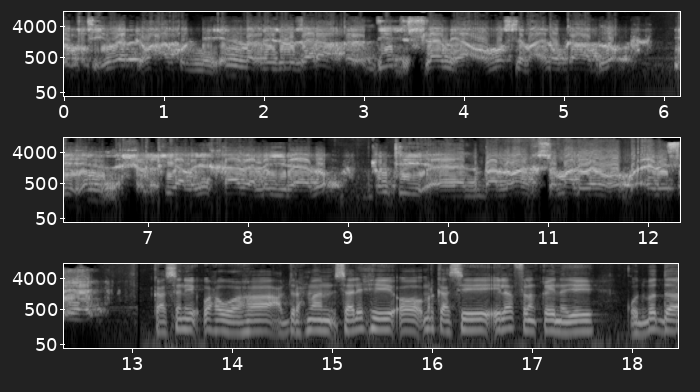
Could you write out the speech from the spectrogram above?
waqti iyo weerka waxaa kulmiyey in ra'iisul wasaaraha qadiyad islaami ah oo muslim ah inuu ka hadlo iyo in xilkiya laga qaada la yidhaahdo runtii baarlamaanka soomaaliya oo ku ceebeysan yahay. Kaasini waxa uu ahaa cabdiraxmaan saalixi oo markaasi ila falanqeynayay khudbadda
